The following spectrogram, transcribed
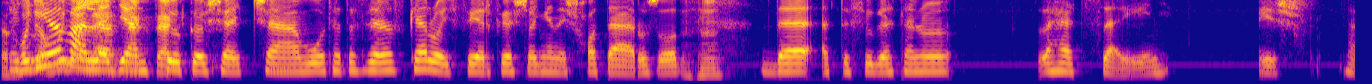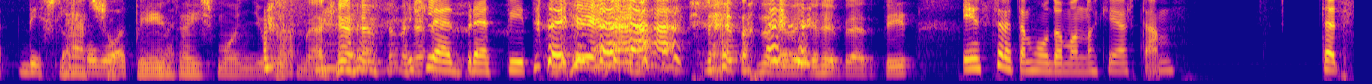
Tehát Hogyan, nyilván lehet legyen nektek- tökös egy csávó, tehát azért az kell, hogy férfias legyen és határozott, uh-huh. de ettől függetlenül lehet szerény, és hát Lehet sok visszafogott. pénze is mondjuk, meg. és lehet Brad Pitt. és lehet az a neve, hogy Brad Pitt. Én szeretem, ha oda vannak értem. Tehát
